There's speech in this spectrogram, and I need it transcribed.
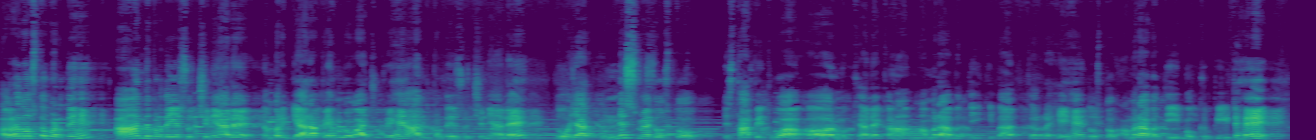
अगला दोस्तों बढ़ते हैं। आंध्र प्रदेश उच्च न्यायालय, नंबर 11 पे हम लोग आ चुके हैं, आंध्र प्रदेश उच्च न्यायालय। 2019 में दोस्तों स्थापित हुआ और मुख्यालय कहा? अमरावती की बात कर रहे हैं। दोस्तों, अमरावती मुख्य पीठ है।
